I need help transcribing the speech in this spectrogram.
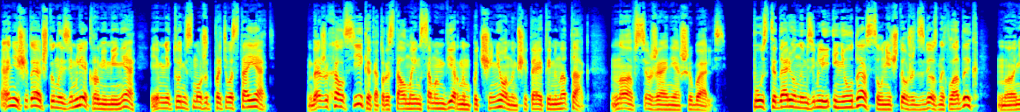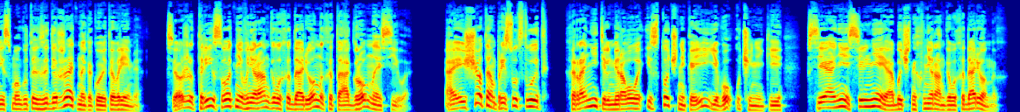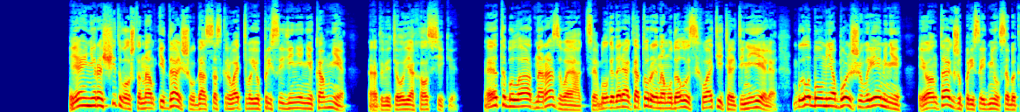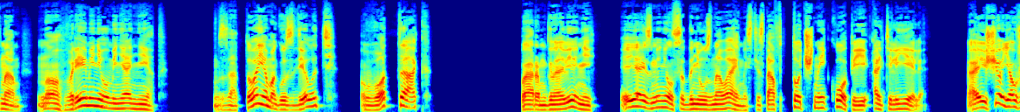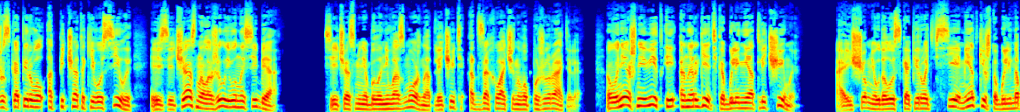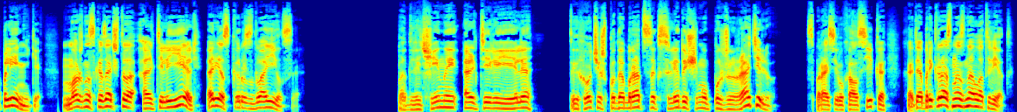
Они считают, что на Земле, кроме меня, им никто не сможет противостоять. Даже Халсика, который стал моим самым верным подчиненным, считает именно так, но все же они ошибались. Пусть одаренным Земли и не удастся уничтожить звездных владык, но они смогут их задержать на какое-то время. Все же три сотни внеранговых одаренных — это огромная сила. А еще там присутствует хранитель мирового источника и его ученики. Все они сильнее обычных внеранговых одаренных. «Я и не рассчитывал, что нам и дальше удастся скрывать твое присоединение ко мне», ответил я Халсике. Это была одноразовая акция, благодаря которой нам удалось схватить Альтиниеля. Было бы у меня больше времени, и он также присоединился бы к нам, но времени у меня нет. Зато я могу сделать вот так. Пара мгновений, и я изменился до неузнаваемости, став точной копией Альтильеля. А еще я уже скопировал отпечаток его силы и сейчас наложил его на себя. Сейчас меня было невозможно отличить от захваченного пожирателя. Внешний вид и энергетика были неотличимы. А еще мне удалось скопировать все метки, что были на пленнике. Можно сказать, что Альтилиель резко раздвоился. «Под личиной Альтилиеля ты хочешь подобраться к следующему пожирателю?» — спросил Халсика, хотя прекрасно знал ответ.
